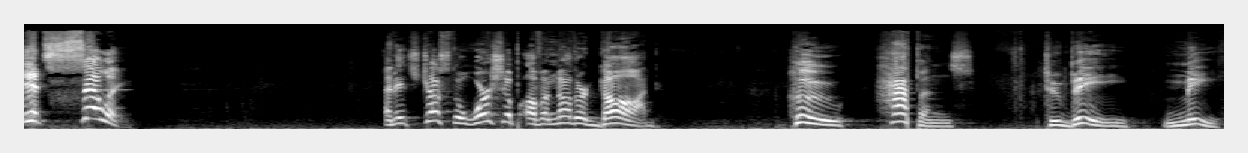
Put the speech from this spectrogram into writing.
It's silly. And it's just the worship of another God who happens to be me.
